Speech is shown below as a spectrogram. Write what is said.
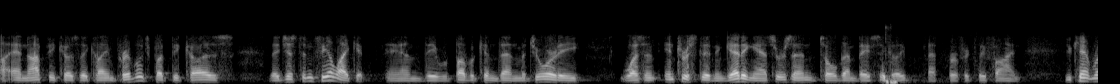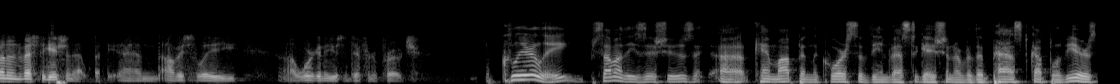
uh, and not because they claim privilege, but because they just didn't feel like it. And the Republican then majority wasn't interested in getting answers and told them basically that's perfectly fine. You can't run an investigation that way, and obviously, we're going to use a different approach clearly some of these issues uh, came up in the course of the investigation over the past couple of years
